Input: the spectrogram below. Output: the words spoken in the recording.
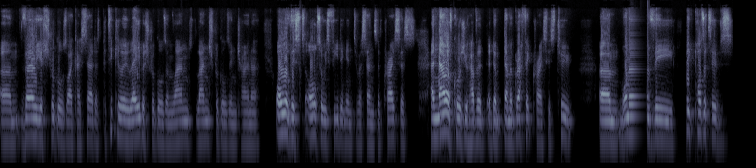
um, various struggles, like I said, as particularly labor struggles and land, land struggles in China. All of this also is feeding into a sense of crisis. And now, of course, you have a, a de- demographic crisis too. Um, one of the big positives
